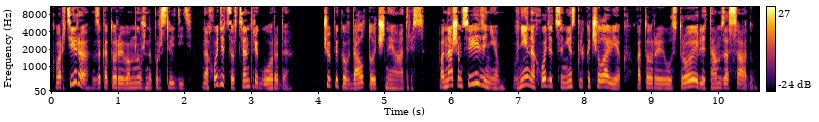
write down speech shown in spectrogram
Квартира, за которой вам нужно проследить, находится в центре города. Чупиков дал точный адрес. По нашим сведениям, в ней находится несколько человек, которые устроили там засаду.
